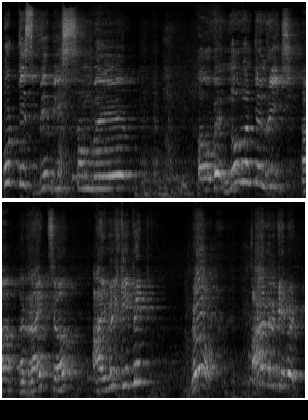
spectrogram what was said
put this baby somewhere uh, where no one can reach. Uh, right, sir. I will keep it. No, I will keep it.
